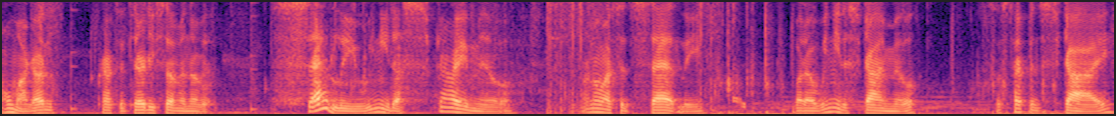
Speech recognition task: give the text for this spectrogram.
Oh my god. Crafted 37 of it. Sadly, we need a sky mill. I don't know why I said sadly. But uh, we need a sky mill. So let's type in sky.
